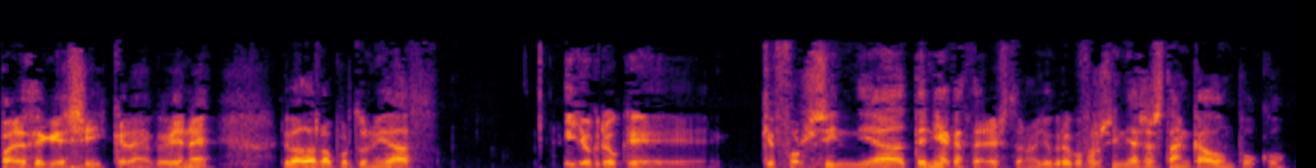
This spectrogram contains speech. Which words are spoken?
parece que sí, que el año que viene le va a dar la oportunidad. Y yo creo que, que Force India tenía que hacer esto, ¿no? Yo creo que Force India se ha estancado un poco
